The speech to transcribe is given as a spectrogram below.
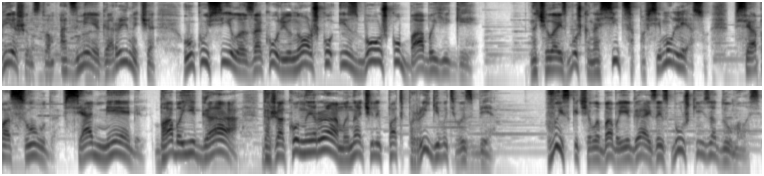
бешенством от змея Горыныча, укусила за курью ножку избушку бабы-яги. Начала избушка носиться по всему лесу. Вся посуда, вся мебель, баба-яга, даже оконные рамы начали подпрыгивать в избе. Выскочила баба-яга из избушки и задумалась.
